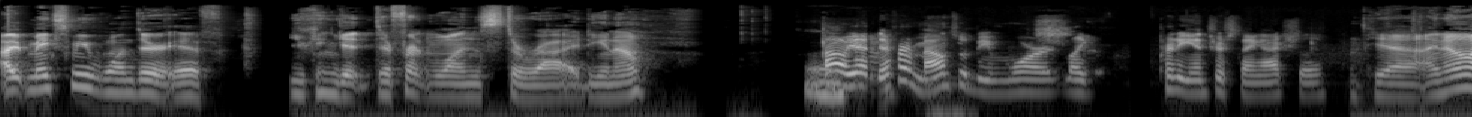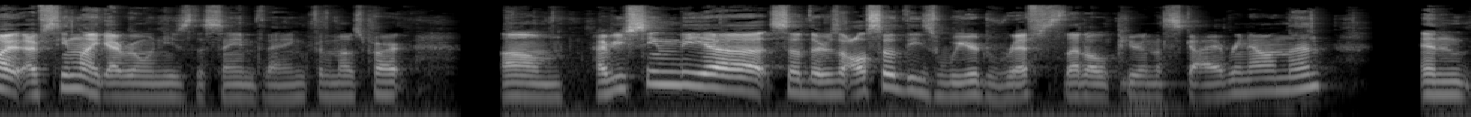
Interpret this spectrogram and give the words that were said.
it makes me wonder if you can get different ones to ride. You know? Oh yeah, different mounts would be more like pretty interesting actually. Yeah, I know. I, I've seen like everyone use the same thing for the most part. Um, have you seen the? uh So there's also these weird rifts that'll appear in the sky every now and then, and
